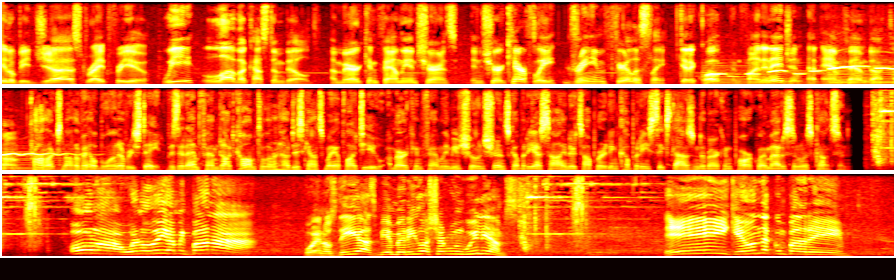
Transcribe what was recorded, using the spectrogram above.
It'll be just right for you. We love a custom build. American Family Insurance. Insure carefully, dream fearlessly. Get a quote and find an agent at amfam.com. Products not available in every state. Visit amfam.com to learn how discounts may apply to you. American Family Mutual Insurance Company SI and its operating company 6000 American Parkway, Madison, Wisconsin. Hola, buenos días, mi pana. Buenos días, bienvenido a Sherwin Williams. ¡Ey! ¿Qué onda, compadre?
